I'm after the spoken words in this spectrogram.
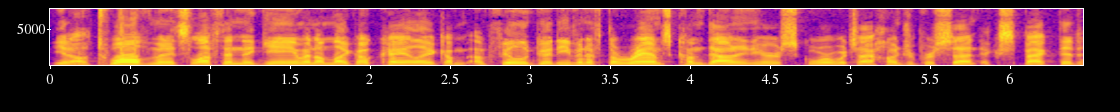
you know, 12 minutes left in the game, and I'm like, okay, like I'm, I'm feeling good. Even if the Rams come down in here and score, which I 100% expected,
